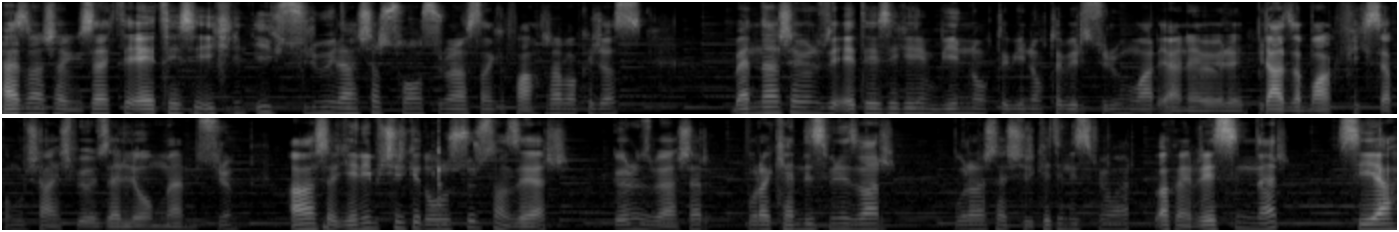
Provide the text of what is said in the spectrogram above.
Her zaman aşağı özellikle ETS 2'nin ilk sürümüyle arkadaşlar son sürüm arasındaki farklara bakacağız. Ben de aşağı önünüzde ETS 2'nin 1.1.1 sürümü var. Yani öyle biraz da bug fix yapılmış yani hiçbir özelliği olmayan bir sürüm. Arkadaşlar yeni bir şirket oluşturursanız eğer gördüğünüz gibi arkadaşlar burada kendi isminiz var. Burada arkadaşlar şirketin ismi var. Bakın resimler siyah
